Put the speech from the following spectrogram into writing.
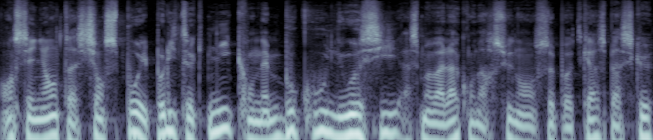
enseignante à Sciences Po et Polytechnique. On aime beaucoup, nous aussi, Asma Mala, qu'on a reçu dans ce podcast parce que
